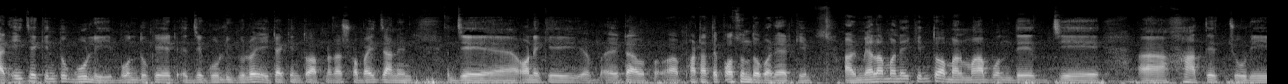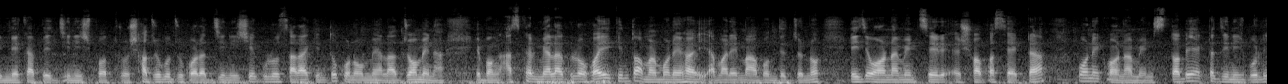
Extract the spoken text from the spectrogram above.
আর এই যে কিন্তু গুলি, বন্দুকের যে গুলিগুলো এটা কিন্তু আপনারা সবাই জানেন যে অনেকেই এটা ফাটাতে পছন্দ করে আর কি। আর মেলা মানেই কিন্তু আমার মা বোনদের যে হাতের চুড়ি মেকআপের জিনিসপত্র, সাজুগুজু করার জিনিস, এগুলো ছাড়া কিন্তু কোনো মেলা জমে না। এবং আজকাল মেলাগুলো হয় কিন্তু আমার মনে হয় আমার এই মা বোনদের জন্য এই যে অর্নামেন্টসের শপ আছে একটা, অনেক অর্নামেন্টস তবে একটা জিনিস বলি,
